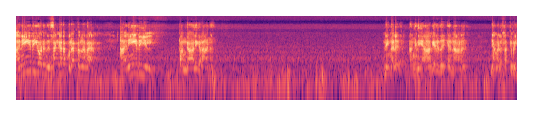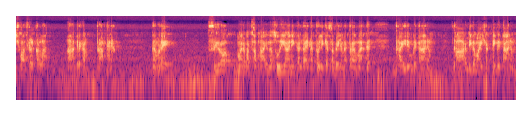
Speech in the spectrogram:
അനീതിയോട് നിസ്സംഗത പുലർത്തുന്നവർ അനീതിയിൽ പങ്കാളികളാണ്. നിങ്ങൾ അങ്ങനെ ആകരുത് എന്നാണ് ഞങ്ങൾ സത്യവിശ്വാസികൾക്കുള്ള ആഗ്രഹം പ്രാർത്ഥന. നമ്മുടെ സീറോ മലബാർ എന്ന സൂര്യാനി കണ്ടായ കത്തോലിക്ക സഭയിൽ മെത്രാന്മാർക്ക് ധൈര്യം കിട്ടാനും ധാർമ്മികമായി ശക്തി കിട്ടാനും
